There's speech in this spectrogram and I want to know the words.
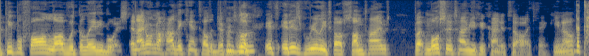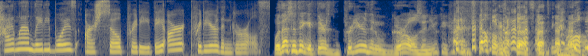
the people fall in love with the ladyboys, and I don't know how they can't tell the difference. Mhm. Look, it's it is really tough sometimes, but most of the time you can kind of tell. I think you know. The Thailand ladyboys are so pretty. They are prettier than girls. Well, that's the thing. If they're prettier than girls, then you can kind of tell, right? Something's wrong.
